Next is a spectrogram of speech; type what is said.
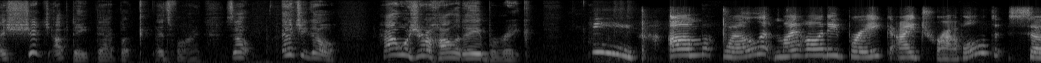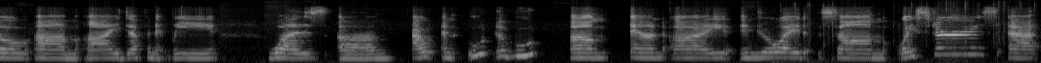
I should update that, but it's fine. So, Ichigo, how was your holiday break? Me. Um, well, my holiday break, I traveled. So um, I definitely was um, out and oot a boot. Um, and I enjoyed some oysters at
